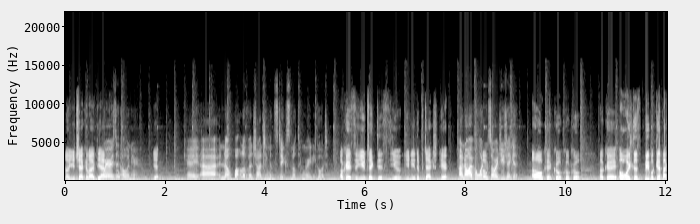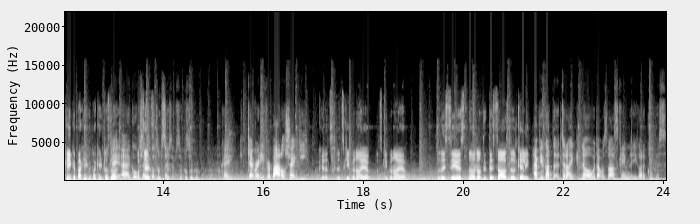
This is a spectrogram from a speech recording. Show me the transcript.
No, you check it. I've yeah. Where is it? Oh, in here. Yeah. Okay, uh, no, bottle of enchanting and sticks. Nothing really good. Okay, so you take this. You you need the protection here. Oh no, I have a wooden Oh. sword. You take it. Oh, okay, cool, cool, cool. Okay. Oh wait, there's people. Get back in. Get back in. Get back in. Close Okay, the door. uh, go upstairs, go upstairs, Go, upstairs. go, go, go. Okay, get ready for battle, Sharky. Okay, let's let's keep an eye out. Let's keep an eye out. Did they see us? No, I don't think they saw us, little Kelly. Have you got the? Did I? No, that was last game that you got a compass.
